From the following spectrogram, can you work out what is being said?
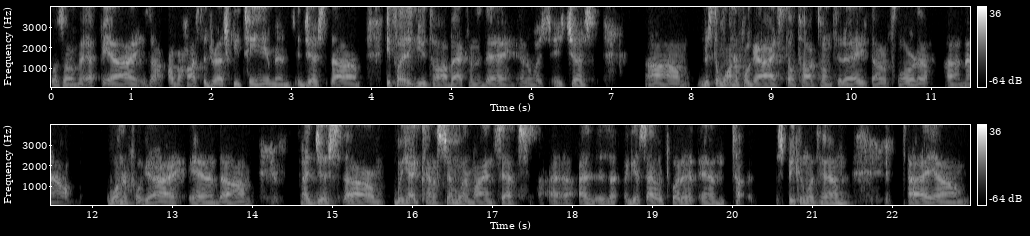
was on the FBI. He's on the hostage rescue team, and just um, he played at Utah back in the day, and was he's just um, just a wonderful guy. I still talk to him today. He's down in Florida uh, now. Wonderful guy, and um, I just um, we had kind of similar mindsets, as I guess I would put it. And t- speaking with him, I um,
